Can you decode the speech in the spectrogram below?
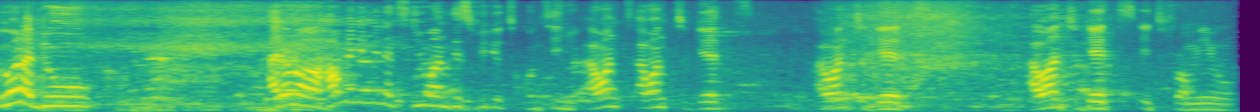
we want to do. I don't know how many minutes do you want this video to continue. I want. I want to get. I want to get. I want to get it from you.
